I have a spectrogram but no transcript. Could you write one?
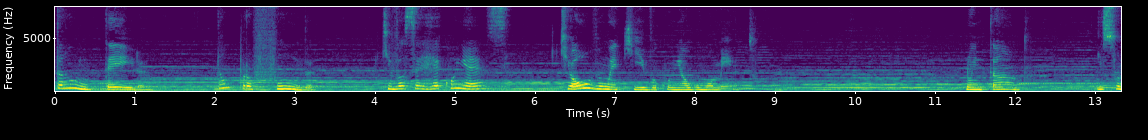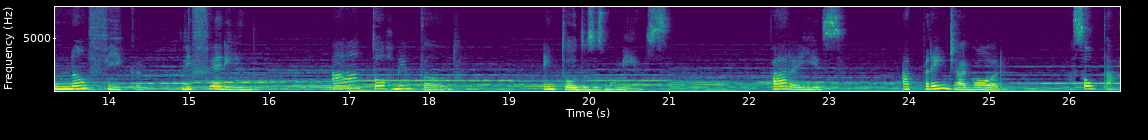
tão inteira, tão profunda, que você reconhece que houve um equívoco em algum momento. No entanto, isso não fica lhe ferindo, atormentando em todos os momentos. Para isso, aprende agora a soltar.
